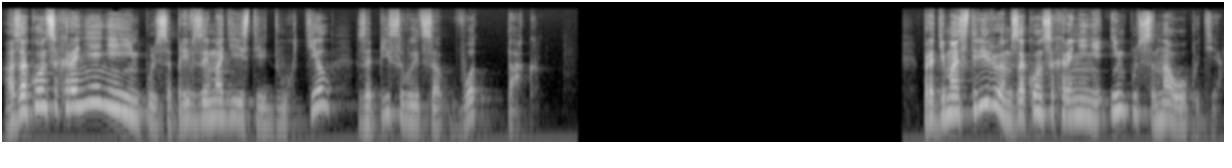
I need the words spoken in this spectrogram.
А закон сохранения импульса при взаимодействии двух тел записывается вот так. Продемонстрируем закон сохранения импульса на опыте.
